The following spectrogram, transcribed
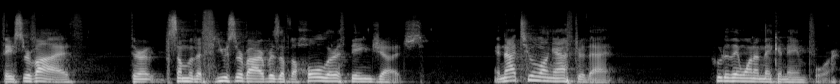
They survive. They're some of the few survivors of the whole earth being judged. And not too long after that, who do they want to make a name for?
